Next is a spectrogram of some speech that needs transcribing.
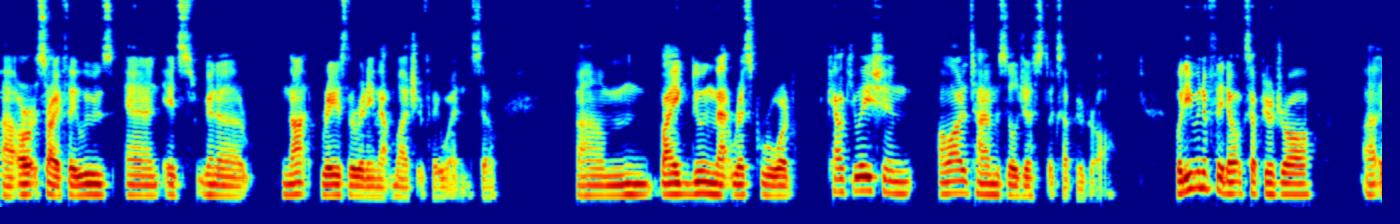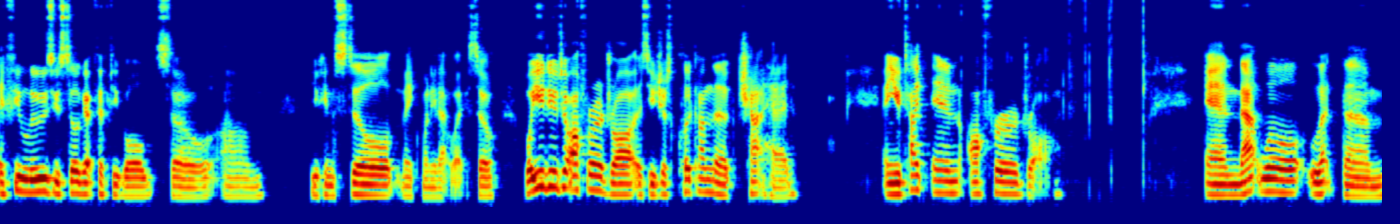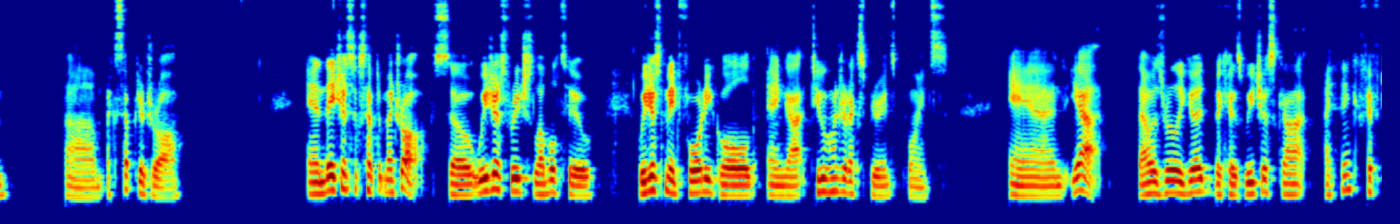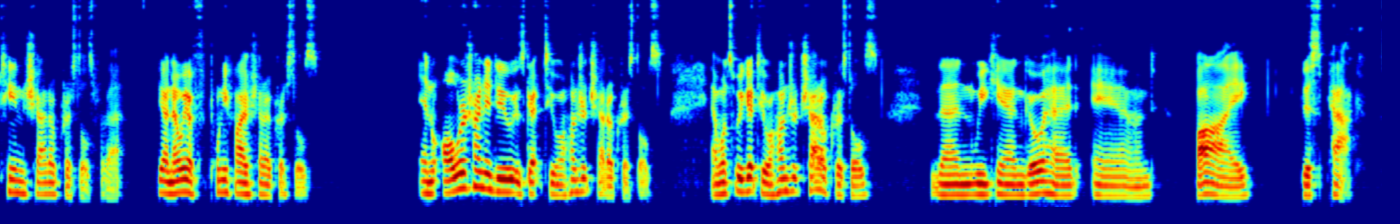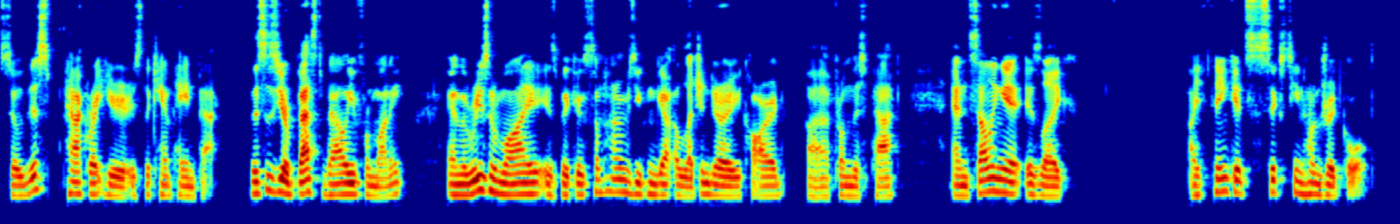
uh, or sorry, if they lose, and it's going to not raise their rating that much if they win. So um, by doing that risk reward calculation, a lot of times they'll just accept your draw. But even if they don't accept your draw, uh, if you lose, you still get 50 gold, so um, you can still make money that way. So what you do to offer a draw is you just click on the chat head and you type in offer draw and that will let them um, accept your draw. And they just accepted my draw. So we just reached level 2. We just made 40 gold and got 200 experience points. And yeah, that was really good because we just got, I think, 15 shadow crystals for that. Yeah, now we have 25 shadow crystals. And all we're trying to do is get to 100 shadow crystals. And once we get to 100 shadow crystals, then we can go ahead and buy this pack. So this pack right here is the campaign pack. This is your best value for money. And the reason why is because sometimes you can get a legendary card uh, from this pack. And selling it is like, I think it's 1600 gold.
